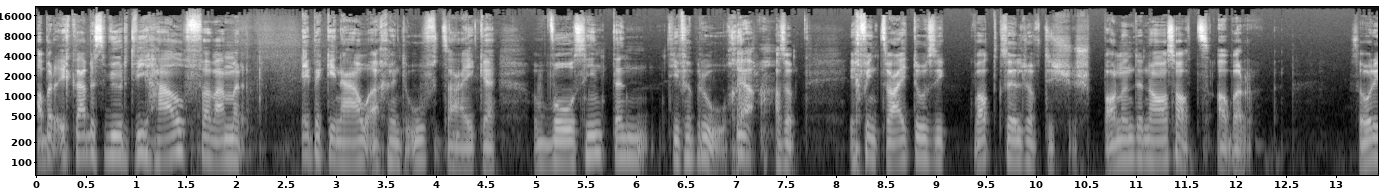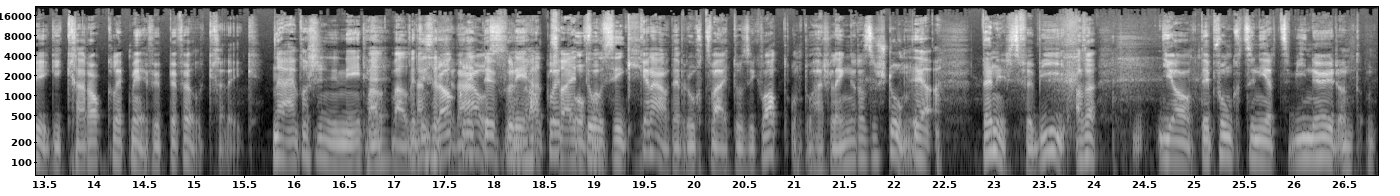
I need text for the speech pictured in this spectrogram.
Aber ich glaube, es würde wie helfen, wenn wir eben genau auch können aufzeigen wo sind denn die Verbraucher. Ja. Also, ich finde 2000 Watt Gesellschaft ist ein spannender Ansatz, aber Sorry, gibt kein Raclette mehr für die Bevölkerung. Nein, wahrscheinlich nicht. Weil, weil das Raclette-Töffel hat Raclette-Ofen, 2000... Genau, der braucht 2000 Watt und du hast länger als eine Stunde. Ja. Dann ist es vorbei. Also, ja, dort funktioniert es wie nicht. Und, und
